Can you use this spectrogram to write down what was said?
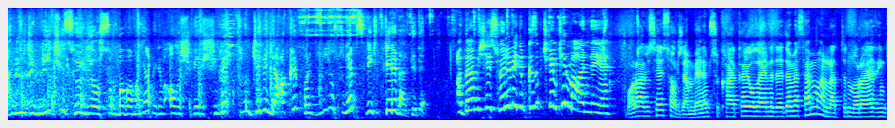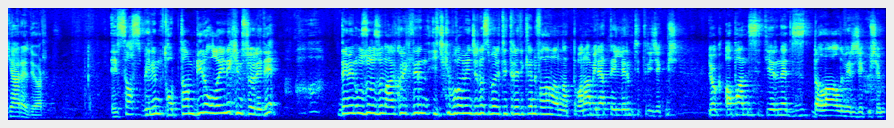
Anneciğim niçin söylüyorsun babama ya benim alışverişimi? Bunun cebinde akrep var biliyorsun hepsini git geri ver dedi. Aa, ben bir şey söylemedim kızım. Çemkirme anneye. Bora bir şey soracağım. Benim şu kaykay olayını dedeme sen mi anlattın? Nuray inkar ediyor. Esas benim toptan bir olayını kim söyledi? Demin uzun uzun alkoliklerin içki bulamayınca nasıl böyle titrediklerini falan anlattı. Bana ameliyatta ellerim titreyecekmiş. Yok apandisit yerine diz dalağı alıverecekmişim.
